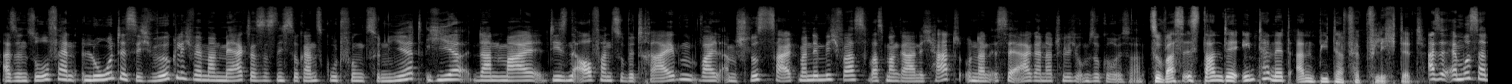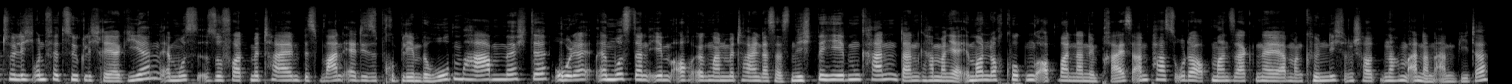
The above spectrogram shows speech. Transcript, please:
Also insofern lohnt es sich wirklich, wenn man merkt, dass es nicht so ganz gut funktioniert, hier dann mal diesen Aufwand zu betreiben, weil am Schluss zahlt man nämlich was, was man gar nicht hat und dann ist der Ärger natürlich umso größer. Zu was ist dann der Internetanbieter verpflichtet? Also er muss natürlich unverzüglich reagieren, er muss sofort mitteilen, bis wann er dieses Problem behoben haben möchte oder oder er muss dann eben auch irgendwann mitteilen, dass er es nicht beheben kann. Dann kann man ja immer noch gucken, ob man dann den Preis anpasst oder ob man sagt, naja, man kündigt und schaut nach einem anderen Anbieter.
